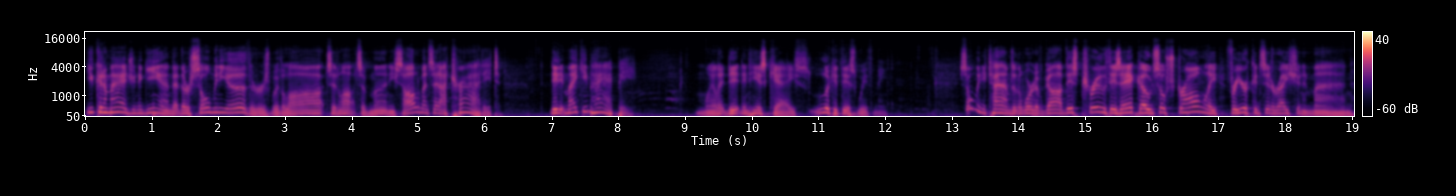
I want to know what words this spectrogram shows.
You can imagine again that there are so many others with lots and lots of money. Solomon said, I tried it. Did it make him happy? Well, it didn't in his case. Look at this with me. So many times in the Word of God, this truth is echoed so strongly for your consideration and mine.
